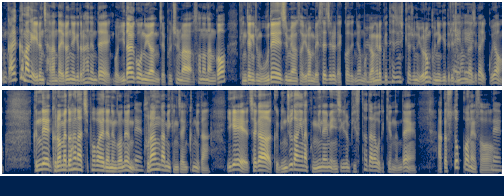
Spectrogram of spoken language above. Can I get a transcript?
좀 깔끔하게 일은 잘한다 이런 얘기들을 하는데 뭐 이달곤 의원 이제 불출마 선언한 거 굉장히 좀 우대해지면서 이런 메시지를 냈거든요. 뭐 명예롭게 음. 퇴진시켜주는 이런 분위기들이 좀 예, 한 예. 가지가 있고요. 근데 그럼에도 하나 짚어봐야 되는 거는 네. 불안감이 굉장히 큽니다. 이게 제가 그 민주당이나 국민의힘의 인식이 좀 비슷하다라고 느꼈는데 아까 수도권에서 네.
